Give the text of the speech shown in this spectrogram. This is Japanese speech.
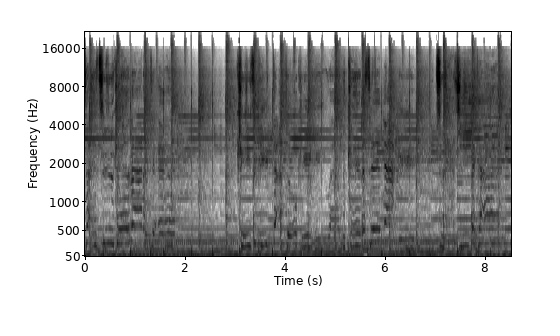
さえ続けられて。気づいた時には抜け出せない。つらじめが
